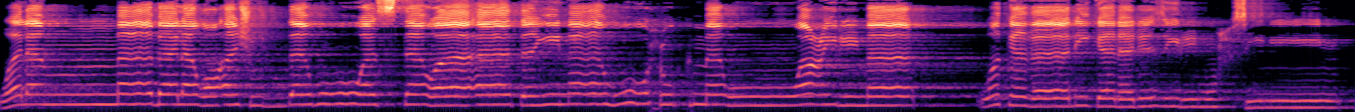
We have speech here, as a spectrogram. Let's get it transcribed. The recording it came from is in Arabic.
ولما بلغ أشده واستوى آتيناه حكما وعلما وكذلك نجزي المحسنين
